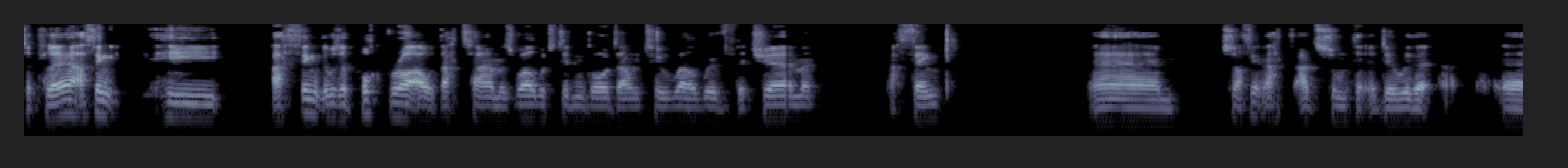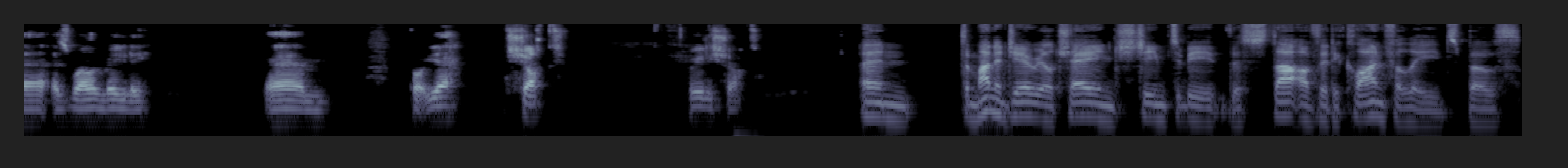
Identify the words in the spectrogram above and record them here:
to play. I think he I think there was a book brought out that time as well, which didn't go down too well with the chairman. I think. Um, so I think that had something to do with it uh, as well, really. Um, but yeah, shocked, really shocked. And the managerial change seemed to be the start of the decline for Leeds, both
